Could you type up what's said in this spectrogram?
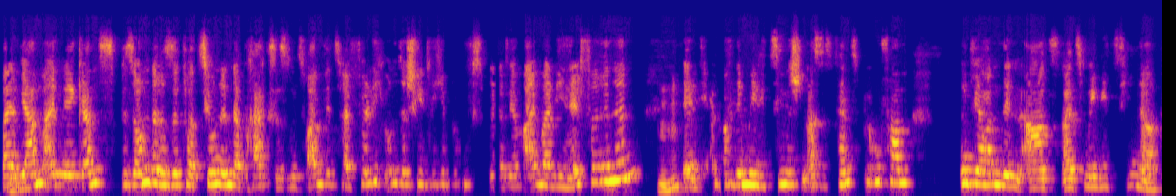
Weil wir mhm. haben eine ganz besondere Situation in der Praxis. Und zwar haben wir zwei völlig unterschiedliche Berufsbilder. Wir haben einmal die Helferinnen, mhm. Äh, die einfach den medizinischen Assistenzberuf haben. Und wir haben den Arzt als Mediziner.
